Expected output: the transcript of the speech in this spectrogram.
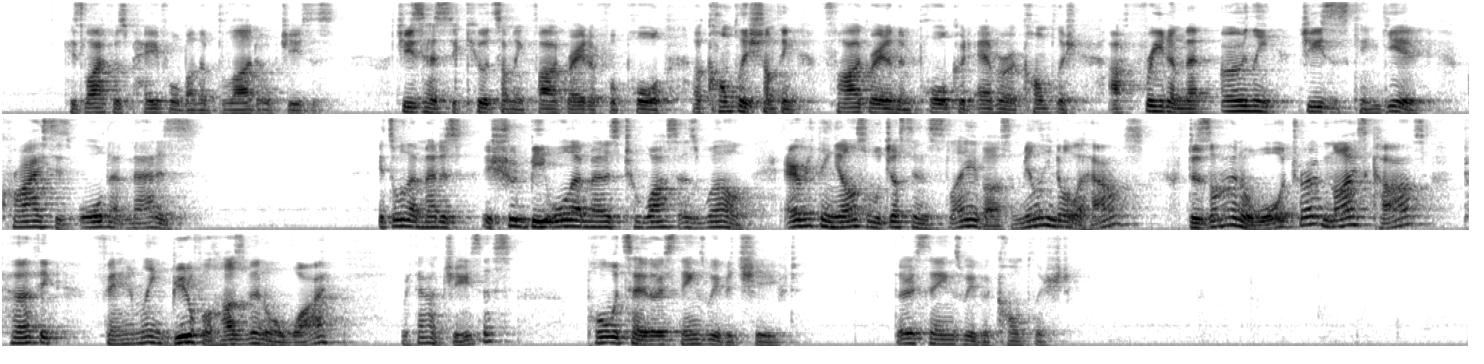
His life was paid for by the blood of Jesus. Jesus has secured something far greater for Paul, accomplished something far greater than Paul could ever accomplish, a freedom that only Jesus can give. Christ is all that matters. It's all that matters. It should be all that matters to us as well. Everything else will just enslave us. A million dollar house, designer wardrobe, nice cars, perfect family, beautiful husband or wife. Without Jesus, Paul would say those things we've achieved, those things we've accomplished,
